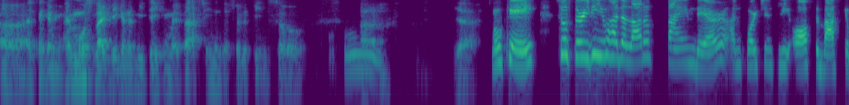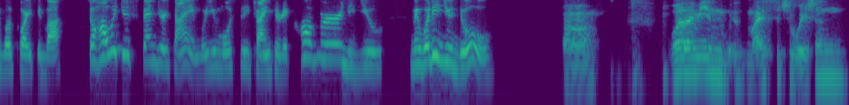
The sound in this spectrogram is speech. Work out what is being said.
Uh, I think I'm, I'm most likely gonna be taking my vaccine in the Philippines. So. Uh, Yeah. Okay. So Thirdy, you had a lot of time there, unfortunately, off the basketball court, diba? So how would you spend your time? Were you mostly trying to recover? Did you, I mean, what did you do? Um, well, I mean, with my situation,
